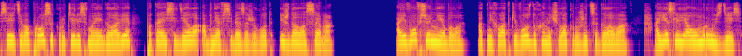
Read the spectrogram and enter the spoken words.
Все эти вопросы крутились в моей голове, пока я сидела, обняв себя за живот и ждала Сэма. А его все не было. От нехватки воздуха начала кружиться голова. А если я умру здесь?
